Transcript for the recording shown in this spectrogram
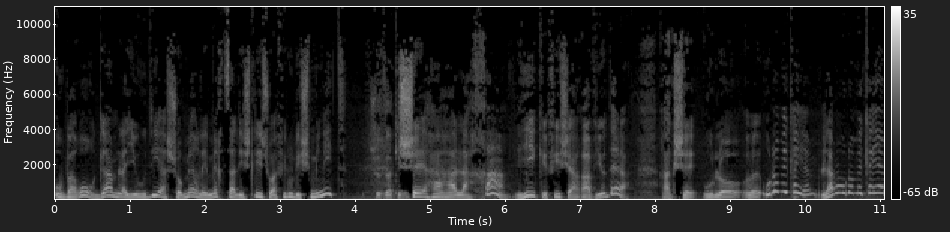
וברור גם ליהודי השומר למחצה לשליש או אפילו לשמינית. שההלכה היא כפי שהרב יודע, רק שהוא לא, לא מקיים. למה הוא לא מקיים?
